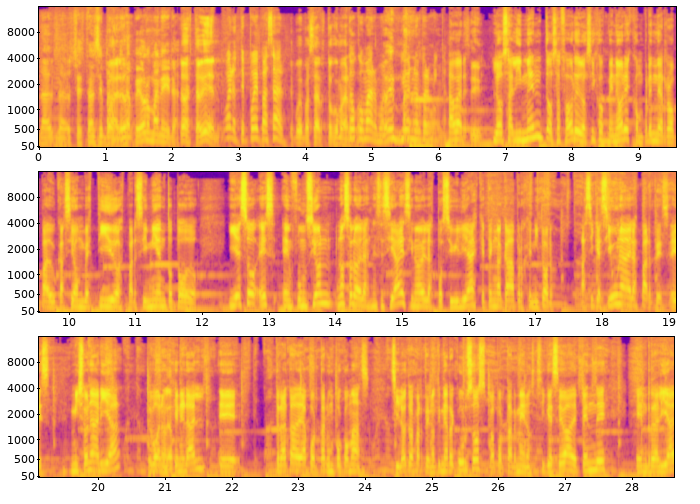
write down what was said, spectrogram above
La- la- se están separando Bueno. de la peor manera. No, está bien. Bueno, te puede pasar. Te puede pasar. Toco mármol. Toco mármol. No es Dios no mármol. permita. A ver, Sí. los alimentos a favor de los hijos menores comprende ropa, educación, vestido, esparcimiento, todo. Y eso es en función no solo de las necesidades, sino de las posibilidades que tenga cada progenitor. Así que si una de las partes es millonaria, bueno, en general eh, trata de aportar un poco más. Si la otra parte no tiene recursos, va a aportar menos. Así que Seba depende en realidad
